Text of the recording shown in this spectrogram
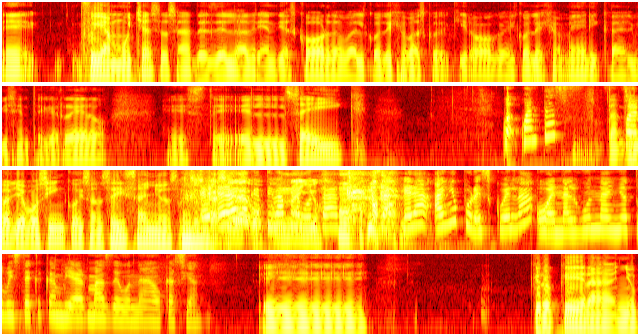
Eh, fui a muchas, o sea, desde el Adrián Díaz Córdoba, el Colegio Vasco de Quiroga, el Colegio América, el Vicente Guerrero, este, el SEIC. ¿Cu- ¿Cuántas? Tan Fueron- solo llevo cinco y son seis años. Entonces, Eh, Era lo que te iba a preguntar. O sea, ¿era año por escuela o en algún año tuviste que cambiar más de una ocasión? Eh, creo que era año,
